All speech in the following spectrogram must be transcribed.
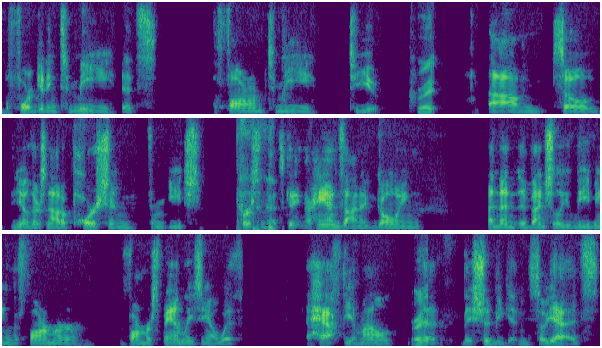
before getting to me. It's the farm to me to you. Right. Um, so you know, there's not a portion from each person that's getting their hands on it going, and then eventually leaving the farmer farmers' families, you know, with half the amount Right. that they should be getting. So yeah, it's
